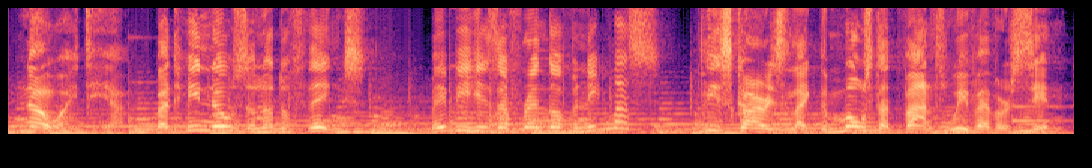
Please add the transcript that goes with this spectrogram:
No idea, but he knows a lot of things. Maybe he's a friend of Enigma's? This car is like the most advanced we've ever seen.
